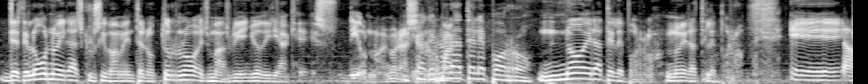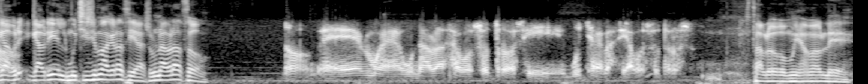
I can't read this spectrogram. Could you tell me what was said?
Desde luego no era exclusivamente nocturno, es más bien yo diría que es diurno, en o sea, que no era teleporro. No era teleporro, no era teleporro. Eh, No. Gabri- Gabriel, muchísimas gracias, un abrazo. No, eh, un abrazo a vosotros y muchas gracias a vosotros. Hasta luego, muy amable.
